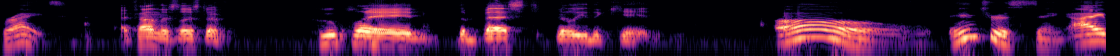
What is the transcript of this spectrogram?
right. I found this list of who played the best Billy the Kid. Oh, interesting. I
